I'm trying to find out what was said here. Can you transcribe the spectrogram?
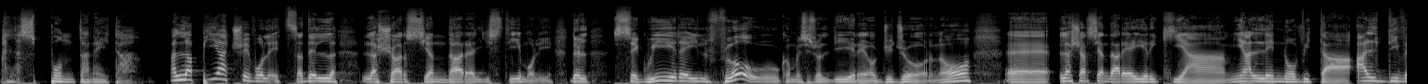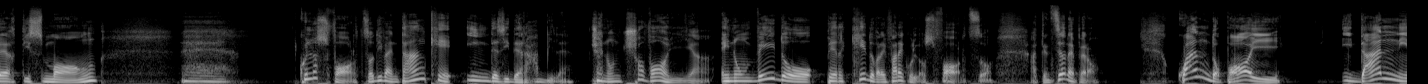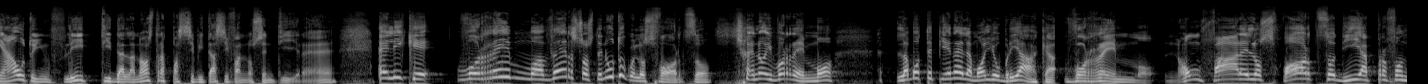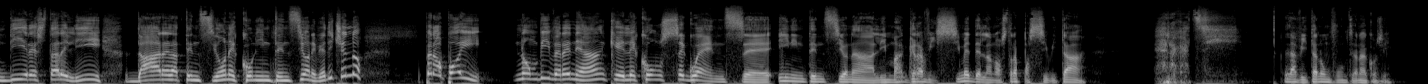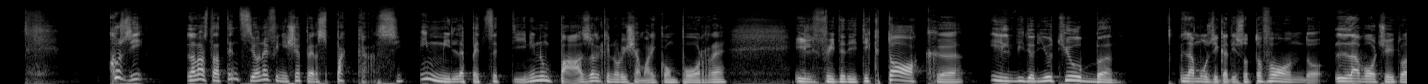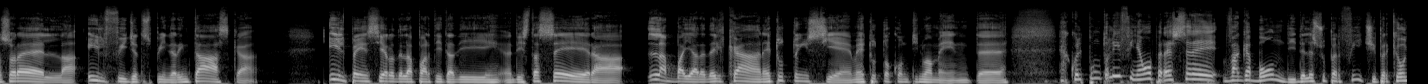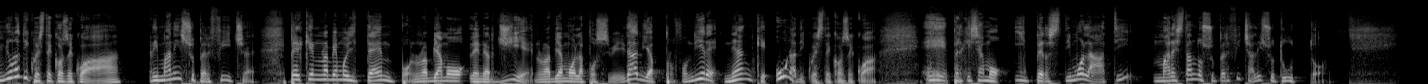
alla spontaneità, alla piacevolezza del lasciarsi andare agli stimoli, del seguire il flow, come si suol dire oggigiorno, eh, lasciarsi andare ai richiami, alle novità, al divertissement, eh, quello sforzo diventa anche indesiderabile. Cioè non ho voglia e non vedo perché dovrei fare quello sforzo. Attenzione però, quando poi i danni autoinflitti dalla nostra passività si fanno sentire, eh, è lì che vorremmo aver sostenuto quello sforzo. Cioè noi vorremmo la botte piena e la moglie ubriaca. Vorremmo non fare lo sforzo di approfondire, stare lì, dare l'attenzione con intenzione, via dicendo, però poi non vivere neanche le conseguenze inintenzionali, ma gravissime della nostra passività. Eh, ragazzi, la vita non funziona così. Così la nostra attenzione finisce per spaccarsi in mille pezzettini, in un puzzle che non riusciamo a ricomporre. Il feed di TikTok, il video di YouTube, la musica di sottofondo, la voce di tua sorella, il fidget spinner in tasca, il pensiero della partita di, di stasera, l'abbaiare del cane, tutto insieme, tutto continuamente. E a quel punto lì finiamo per essere vagabondi delle superfici, perché ognuna di queste cose qua rimane in superficie, perché non abbiamo il tempo, non abbiamo le energie, non abbiamo la possibilità di approfondire neanche una di queste cose qua, e perché siamo iperstimolati, ma restando superficiali su tutto.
